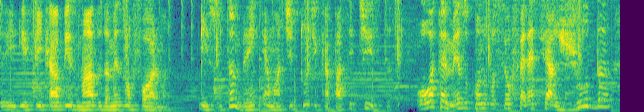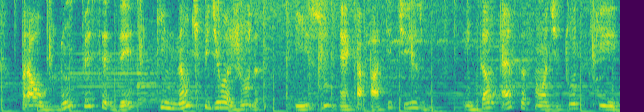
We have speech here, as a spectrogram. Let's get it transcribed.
e, e fica abismado da mesma forma. Isso também é uma atitude capacitista. Ou até mesmo quando você oferece ajuda para algum PCD que não te pediu ajuda. Isso é capacitismo. Então, estas são atitudes que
